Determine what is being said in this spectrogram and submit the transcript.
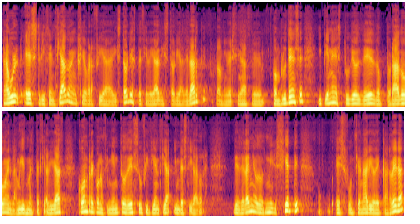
Raúl es licenciado en Geografía e Historia, especialidad de Historia del Arte por la Universidad Complutense y tiene estudios de doctorado en la misma especialidad con reconocimiento de suficiencia investigadora. Desde el año 2007 es funcionario de carrera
